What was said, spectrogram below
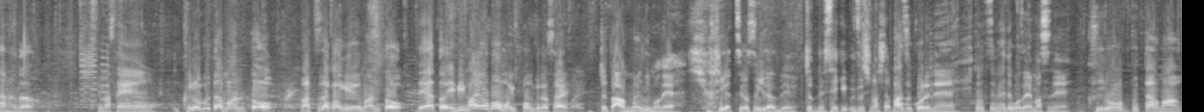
そしたらだすいません。黒豚まんと松坂牛まんとであとエビマヨ棒も1本ください。ちょっとあんまりにもね光が強すぎたんでちょっとね席移しました。まずこれね1つ目でございますね。黒豚まん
